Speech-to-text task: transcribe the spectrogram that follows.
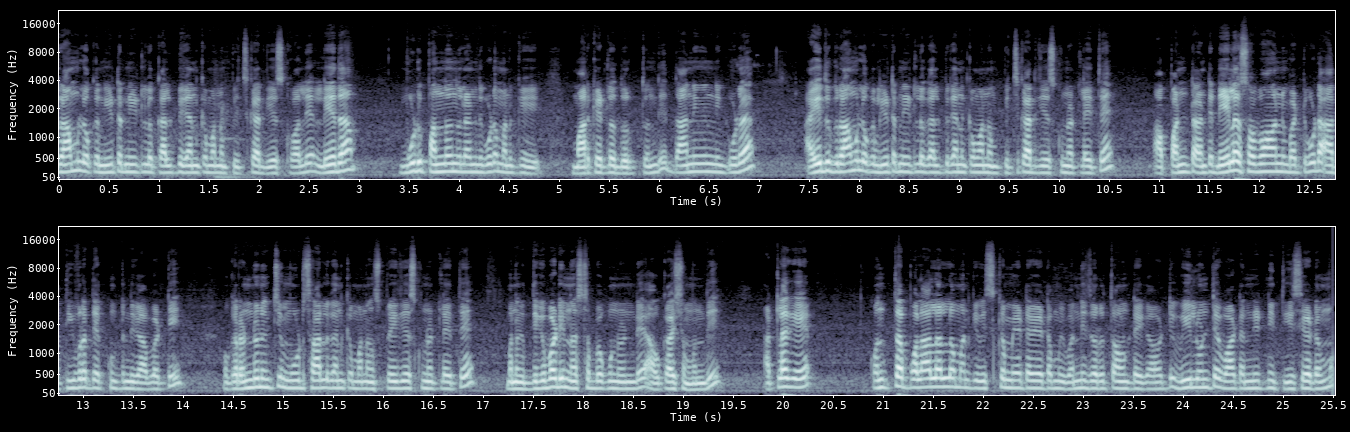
గ్రాములు ఒక లీటర్ నీటిలో కలిపి కనుక మనం పిచికారి చేసుకోవాలి. లేదా మూడు పంతొమ్మిది అనేది కూడా మనకి మార్కెట్లో దొరుకుతుంది. దానిని కూడా ఐదు గ్రాములు ఒక లీటర్ నీటిలో కలిపి కనుక మనం పిచికారి చేసుకున్నట్లయితే ఆ పంట అంటే నేల స్వభావాన్ని బట్టి కూడా ఆ తీవ్రత ఎక్కువ ఉంటుంది కాబట్టి ఒక రెండు నుంచి మూడు సార్లు కనుక మనం స్ప్రే చేసుకున్నట్లయితే మనకు దిగుబడి నష్టపోకుండా ఉండే అవకాశం ఉంది. అట్లాగే కొంత పొలాలలో మనకి ఇసుక మేట వేయటం ఇవన్నీ జరుగుతూ ఉంటాయి కాబట్టి వీలుంటే వాటన్నిటిని తీసేయడము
